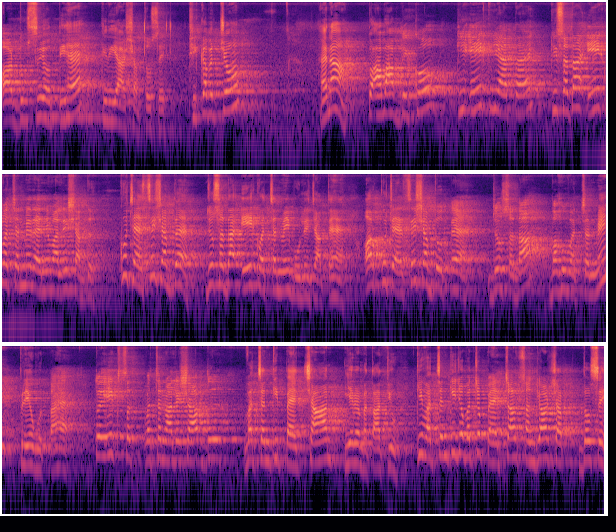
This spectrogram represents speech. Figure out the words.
और दूसरी होती है क्रिया शब्दों से। ठीक है बच्चों? है ना? तो अब आप देखो कि एक ये आता है कि सदा एक वचन में रहने वाले शब्द। कुछ ऐसे शब्द हैं जो सदा एक वचन में ही बोले जाते हैं और कुछ ऐसे शब्द होते हैं जो सदा बहुवचन में प्रयोग होता है। तो एक वचन वाले शब्द, वचन की पहचान, ये मैं बताती हूँ कि वचन की जो बच्चों पहचान संज्ञा और शब्दों से,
